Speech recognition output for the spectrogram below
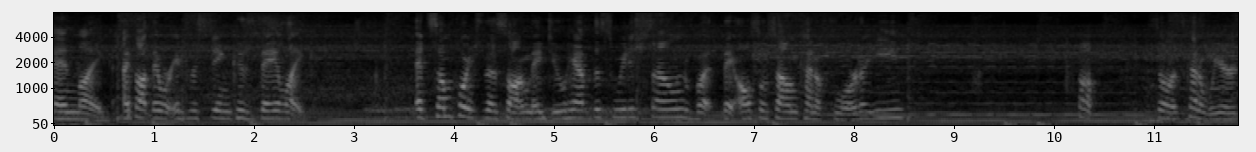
and like I thought they were interesting because they like at some points in the song they do have the Swedish sound, but they also sound kind of Florida-y. Huh. So it's kind of weird.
